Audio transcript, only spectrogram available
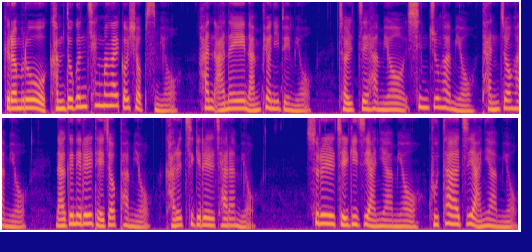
그러므로 감독은 책망할 것이 없으며 한 아내의 남편이 되며 절제하며 신중하며 단정하며 나그네를 대접하며 가르치기를 잘하며 술을 즐기지 아니하며 구타하지 아니하며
